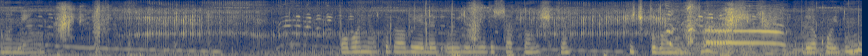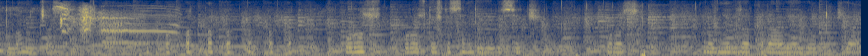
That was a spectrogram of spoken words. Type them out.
Aman ya. Babaanne kurabiyeler öyle bir yere saklamış ki hiç bulamıyoruz değil mi arkadaşlar? Buraya koydum mu bulamayacağız. Horoz, horoz keşke seni de yiyebilsek. Horoz, horoz ne güzel kurabiye yiyorduk ya.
